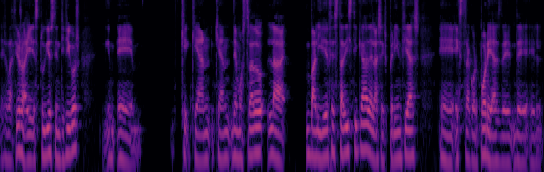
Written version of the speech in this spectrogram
es gracioso, hay estudios científicos eh, que, han, que han demostrado la validez estadística de las experiencias extracorpóreas de, de,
